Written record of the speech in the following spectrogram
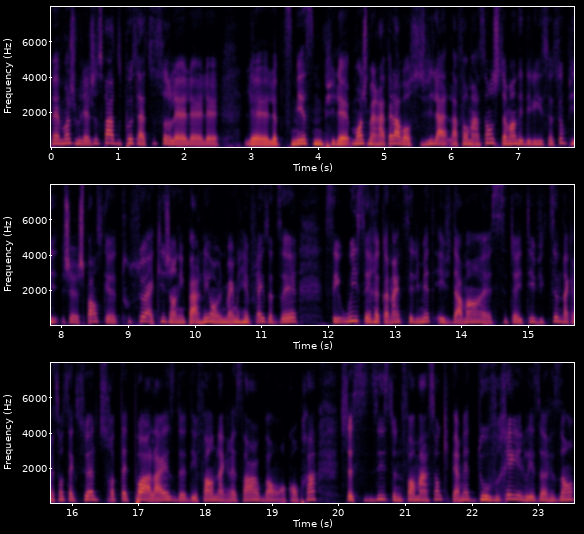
Ben, moi, je voulais juste faire du pouce là-dessus sur le- le- le- l'optimisme. Puis le, moi, je me rappelle avoir suivi la, formation justement des délégués sociaux. Puis je, je pense que tous ceux à qui j'en ai parlé ont eu le même réflexe de dire c'est oui, c'est reconnaître ses limites. Évidemment, euh, si tu as été victime d'agression sexuelle, tu seras peut-être pas à l'aise de défendre l'agresseur. Bon, on comprend. Ceci dit, c'est une formation qui permet d'ouvrir les horizons,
